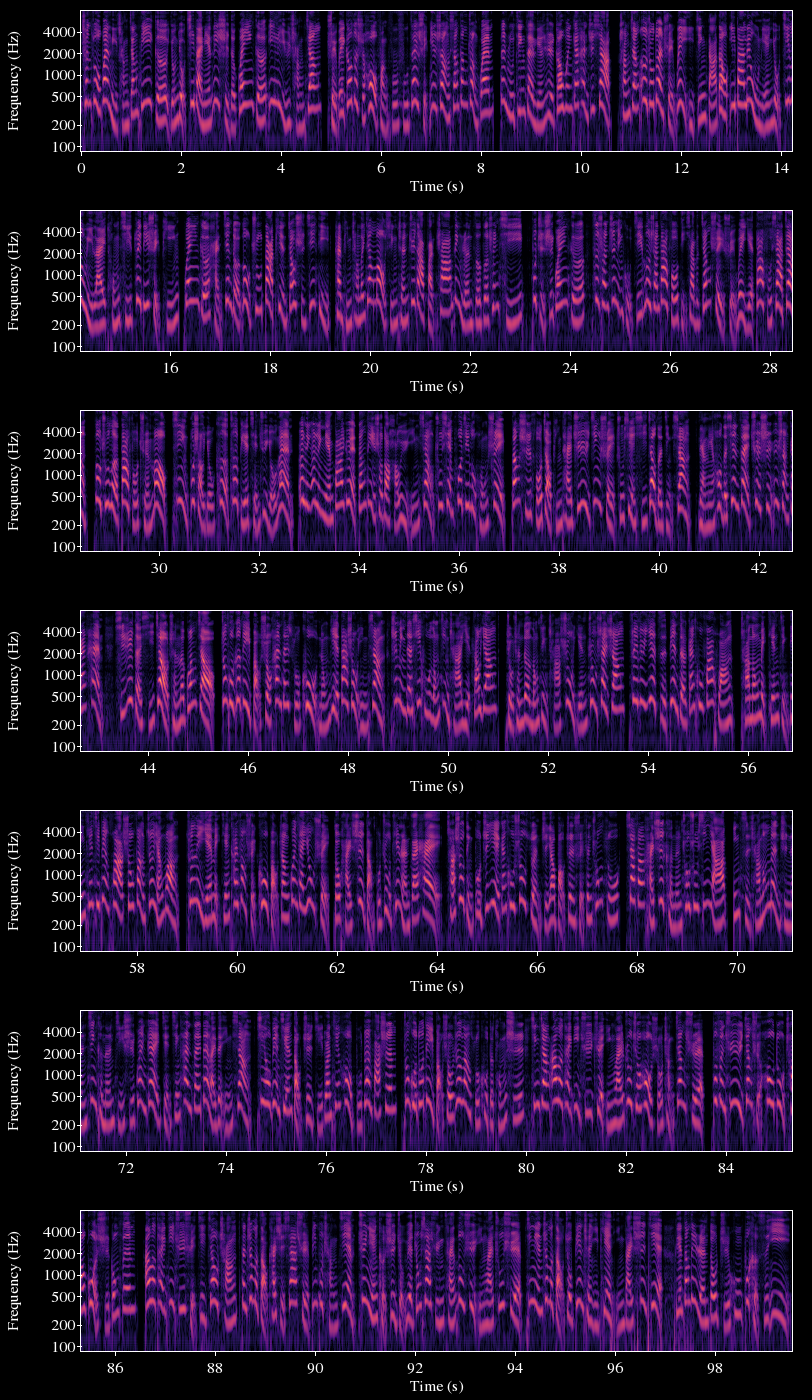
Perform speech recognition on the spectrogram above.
称作万里长江第一阁，拥有七百年历史的观音阁屹立于长江，水位高的时候仿佛浮在水面上，相当壮观。但如今在连日高温干旱之下，长江鄂州段水位已经达到一八六五年有记录以来同期最低水平。观音阁罕见的露出大片礁石基底，和平常的样貌形成巨大反差，令人啧啧称奇。不只是观音阁，四川知名古迹乐山大佛底下的江水水位也大幅下降，露出了大佛全貌貌，吸引不少游客特别前去游览。二零二零年八月，当地受到豪雨影响，出现破纪录洪水，当时佛脚平台区域进水，出现洗脚的景象。两年后的现在，却是遇上干旱，昔日的洗脚成了光脚。中国各地饱受旱灾所苦，农业大受影响。知名的西湖龙井茶也遭殃，九成的龙井茶树严重晒伤，翠绿叶子变得干枯发黄。茶农每天紧盯天气变化，收放遮阳网。村里也每天开放水库，保障灌溉用水，都还是挡不住天然灾害。茶树顶部枝叶干枯受损，只要保证水分充足，下方还是可能抽出新芽。因此，茶农们只能尽可能及时灌溉，减轻旱灾带来的影响。气候变迁导致极端天候不断发生，中国多地饱受热浪所苦的同时，新疆阿勒泰地区却迎来入秋后首场降雪，部分区域降雪厚度超过十公分。阿勒泰地区雪季较长，但这么早开始下雪并不常见。去年可是九月中下旬才陆续迎来初雪，今年这么早就变成一片银白世界，连当地人都直呼不可思议。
